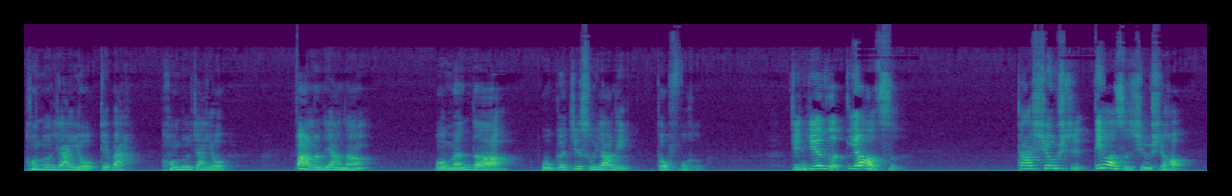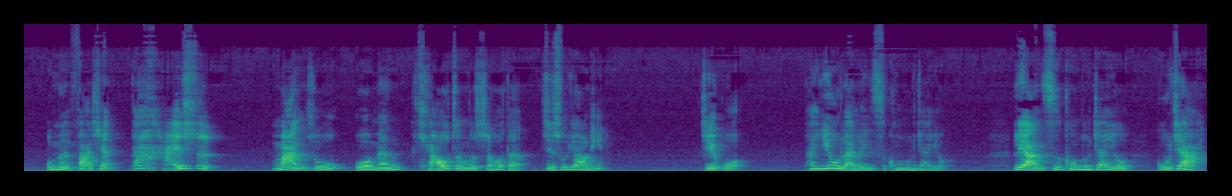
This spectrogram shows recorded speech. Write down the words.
空中加油对吧？空中加油，放了量能，我们的五个技术要领都符合。紧接着第二次，它休息，第二次休息后。我们发现它还是满足我们调整的时候的技术要领，结果它又来了一次空中加油，两次空中加油，股价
